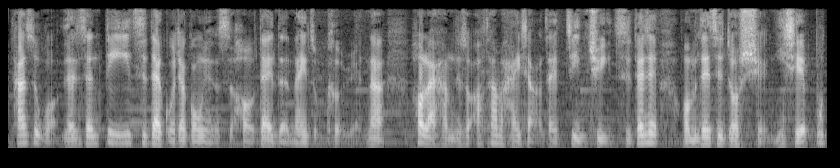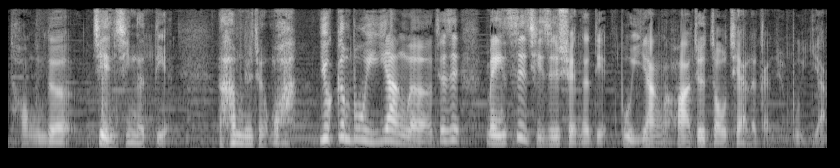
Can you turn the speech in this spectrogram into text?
他是我人生第一次在国家公园的时候带的那一组客人。那后来他们就说，哦，他们还想再进去一次，但是我们这次都选一些不同的践行的点。然后他们就觉得哇，又更不一样了。就是每一次其实选的点不一样的话，就走起来的感觉不一样。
